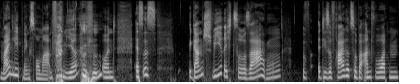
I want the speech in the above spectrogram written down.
mein Lieblingsroman von ihr. Mhm. Und es ist ganz schwierig zu sagen, diese Frage zu beantworten,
